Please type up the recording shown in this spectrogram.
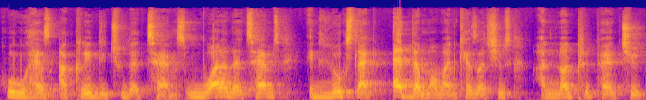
who has agreed to the terms. What are the terms? It looks like at the moment Kaizer Chiefs are not prepared to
